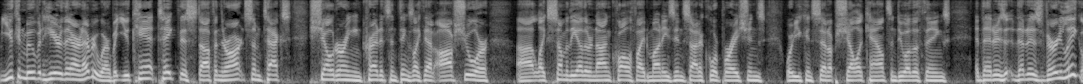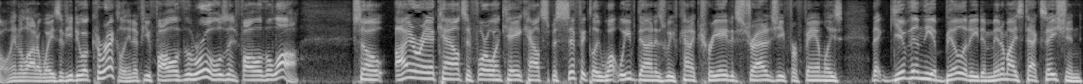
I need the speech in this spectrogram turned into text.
You can move it here, there, and everywhere, but you can't take this stuff, and there aren't some tax sheltering and credits and things like that offshore, uh, like some of the other non qualified monies inside of corporations where you can set up shell accounts and do other things. That is, that is very legal in a lot of ways if you do it correctly and if you follow the rules and follow the law. So IRA accounts and 401k accounts specifically, what we've done is we've kind of created strategy for families that give them the ability to minimize taxation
